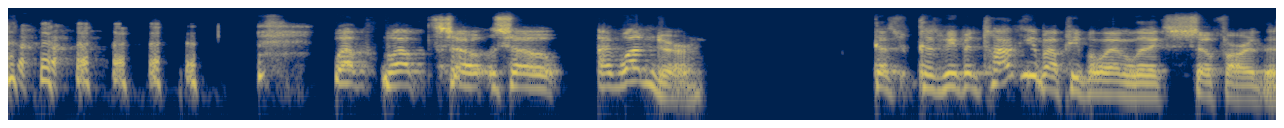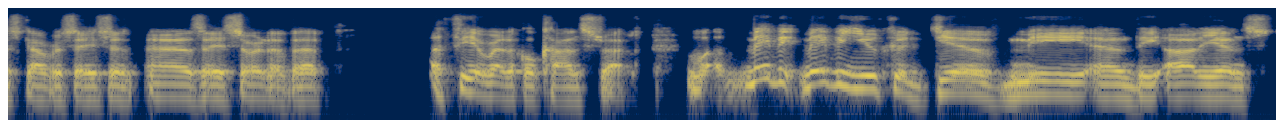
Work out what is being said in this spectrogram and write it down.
well, well, so so I wonder because because we've been talking about people analytics so far in this conversation as a sort of a a theoretical construct. Maybe maybe you could give me and the audience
